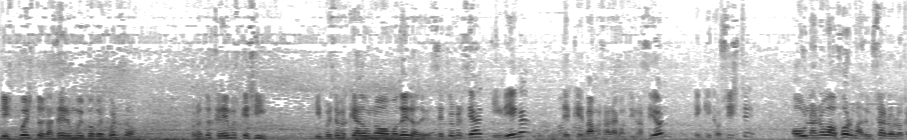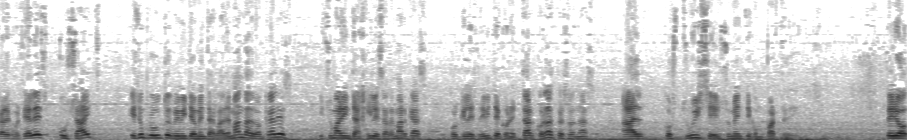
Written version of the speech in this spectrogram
dispuestos a hacer muy poco esfuerzo? Pues nosotros creemos que sí. Y por eso hemos creado un nuevo modelo de centro comercial, Y, del que vamos a la continuación, en qué consiste, o una nueva forma de usar los locales comerciales, Usite, que es un producto que permite aumentar la demanda de locales y sumar intangibles a las marcas porque les permite conectar con las personas al construirse en su mente con parte de ellas. Pero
